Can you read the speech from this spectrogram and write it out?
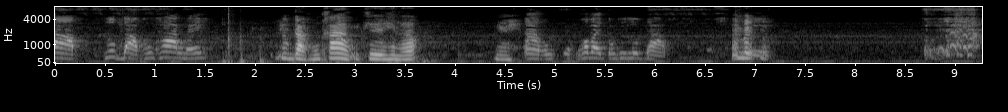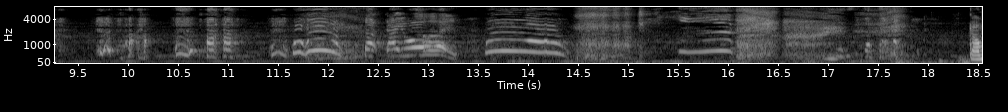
ดาบรูปดาบข้างๆไหมรูปดักข้างๆโอเคเห็นแล้วไงอะมึงกดเข้าไปตรงที่รูปดาบไม่ไม่สะใจ เว้ยกำ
